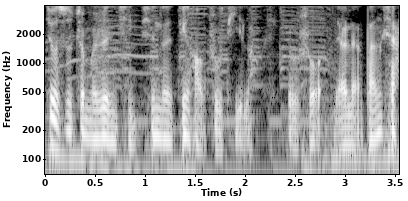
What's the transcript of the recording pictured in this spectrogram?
就是这么任性。现在定好主题了，就说聊聊当下。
